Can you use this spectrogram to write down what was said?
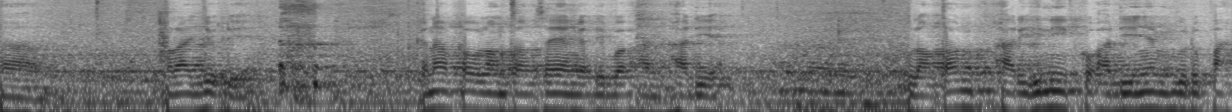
Nah, merajuk dia. Kenapa ulang tahun saya enggak dibawakan hadiah? Ulang tahun hari ini kok hadiahnya minggu depan?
